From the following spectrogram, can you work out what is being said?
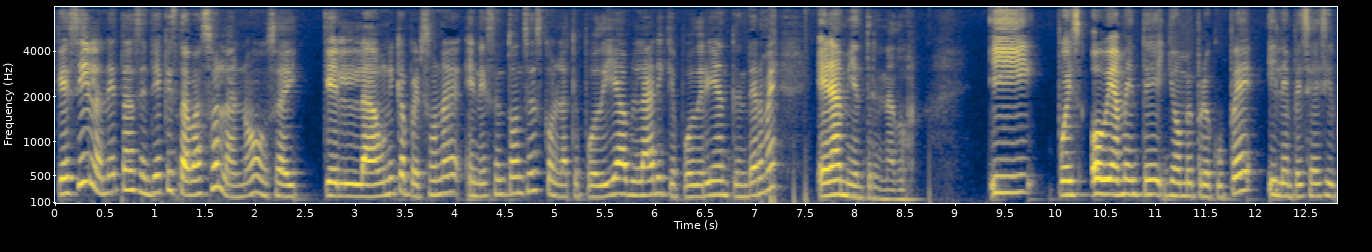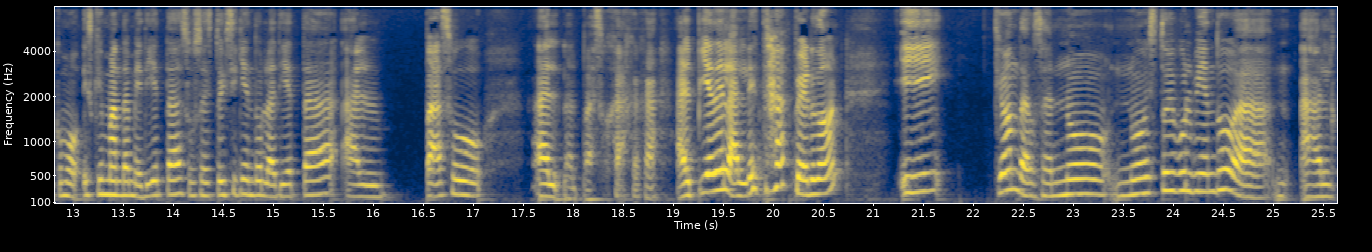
que sí, la neta, sentía que estaba sola, ¿no? O sea, que la única persona en ese entonces con la que podía hablar y que podría entenderme era mi entrenador. Y pues obviamente yo me preocupé y le empecé a decir como, es que mándame dietas, o sea, estoy siguiendo la dieta al paso, al, al paso, jajaja, ja, ja, al pie de la letra, perdón, y ¿qué onda? O sea, no, no estoy volviendo a, al,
